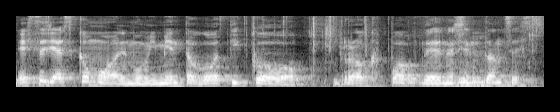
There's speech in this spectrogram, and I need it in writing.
Este ya es como el movimiento gótico rock pop de ese entonces.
